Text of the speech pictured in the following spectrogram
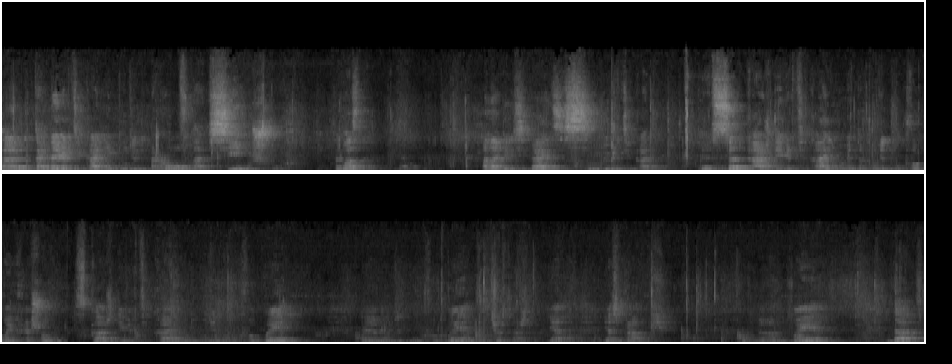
а, и тогда вертикалей будет ровно 7 штук. Согласны? Да. она пересекается с семью вертикалями. Э, С каждой вертикалью это будет буква Б, хорошо? С каждой вертикалью будет буква Б, э, будет буква Б, ничего страшного, я, я справлюсь. Э, Б, да.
